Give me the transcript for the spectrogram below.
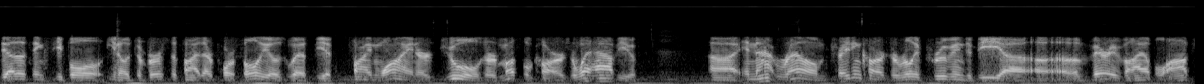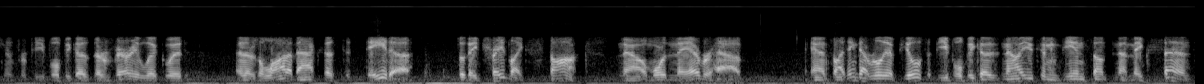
the other things people, you know, diversify their portfolios with, be it fine wine or jewels or muscle cars or what have you. Uh, in that realm, trading cards are really proving to be a, a, a very viable option for people because they're very liquid and there's a lot of access to data. So they trade like stocks now more than they ever have. And so I think that really appeals to people because now you can be in something that makes sense,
